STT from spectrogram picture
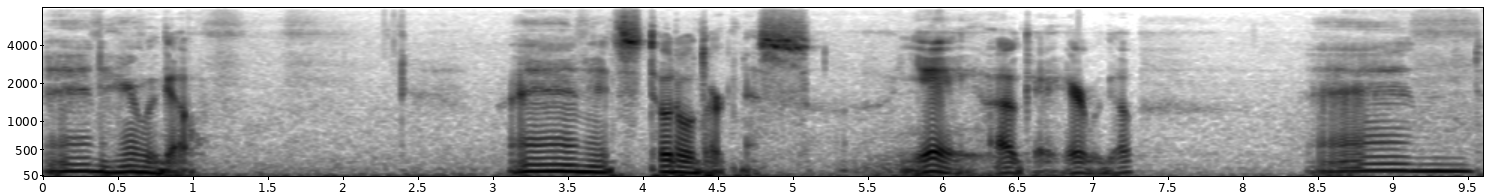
And here we go. And it's total darkness. Yay, okay, here we go. And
